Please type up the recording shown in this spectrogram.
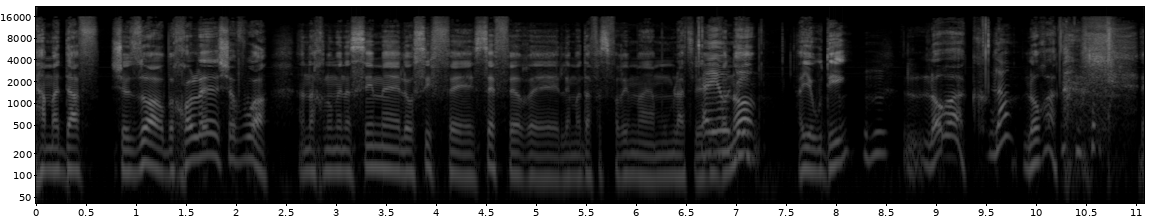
המדף של זוהר, בכל uh, שבוע אנחנו מנסים להוסיף ספר למדף הספרים המומלץ לילדים ונוער. היהודי? Mm-hmm. לא רק. לא. לא רק. uh,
